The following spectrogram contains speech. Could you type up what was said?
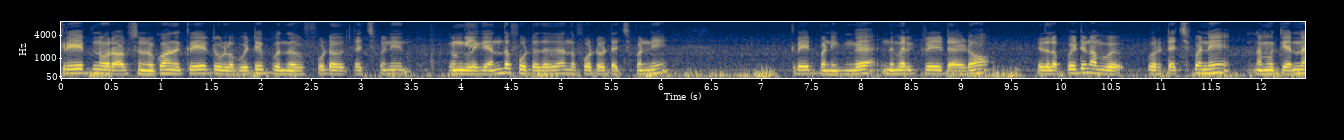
கிரியேட்னு ஒரு ஆப்ஷன் இருக்கும். அந்த கிரியேட் உள்ளே போயிட்டு இப்போ இந்த ஃபோட்டோ டச் பண்ணி உங்களுக்கு எந்த ஃபோட்டோ தேவையோ அந்த ஃபோட்டோ டச் பண்ணி க்ரியேட் பண்ணிக்கோங்க. இந்த மாதிரி க்ரியேட் ஆகிடும் இதில் போய்ட்டு நம்ம ஒரு டச் பண்ணி நமக்கு என்ன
